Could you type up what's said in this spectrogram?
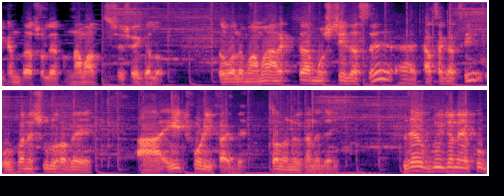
এখান তো আসলে এখন নামাজ শেষ হয়ে গেল। তো বলে, মামা, আরেকটা মসজিদ আছে কাছাকাছি। ওখানে শুরু হবে এইট ফোর্টি ফাইভে চলেন ওখানে যাই। যাই হোক, দুইজনে খুব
